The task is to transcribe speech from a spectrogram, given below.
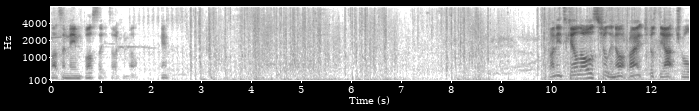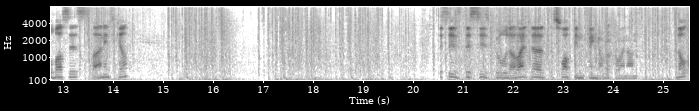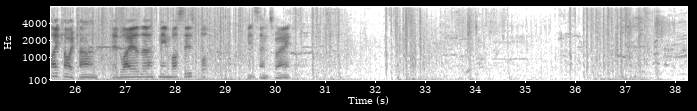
That's a named boss that you're talking about. Okay. Do I need to kill those? Surely not, right? It's just the actual bosses that I need to kill. This is this is good. I like the, the swapping thing I've got going on. I don't like how I can't deadwire the main bosses, but makes sense, right?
